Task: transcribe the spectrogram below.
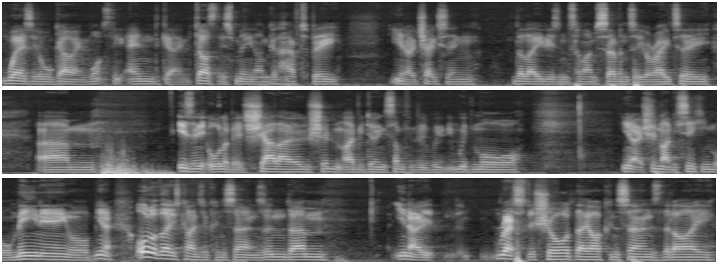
where's it all going? What's the end game? Does this mean I'm going to have to be, you know, chasing the ladies until I'm 70 or 80? Um, isn't it all a bit shallow? Shouldn't I be doing something with, with more you know, shouldn't I be seeking more meaning or, you know, all of those kinds of concerns. And, um, you know, rest assured, they are concerns that I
